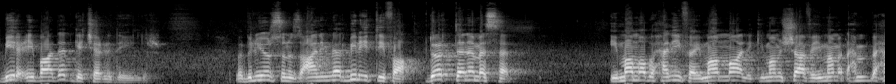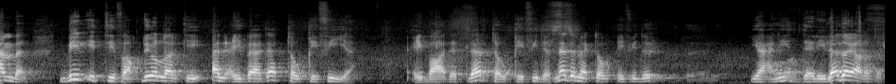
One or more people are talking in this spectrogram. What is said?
bir ibadet geçerli değildir. Ve biliyorsunuz alimler bir ittifak, dört tane mezhep, İmam Ebu Hanife, İmam Malik, İmam Şafii, İmam Hanbel bir ittifak diyorlar ki el ibadet tevkifiye. İbadetler tevkifidir. Ne demek tevkifidir? Yani delile dayalıdır.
